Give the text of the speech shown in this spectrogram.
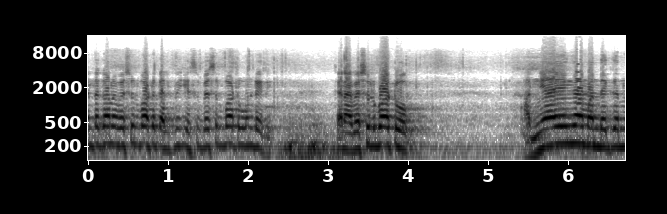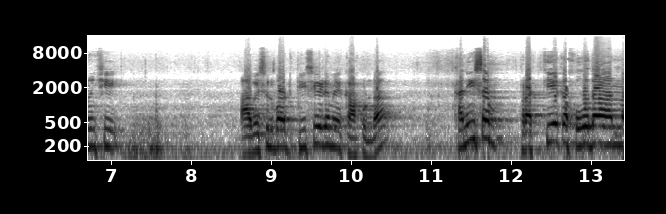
ఎంతగానో వెసులుబాటు కల్పి వెసులుబాటు ఉండేది. కానీ ఆ వెసులుబాటు అన్యాయంగా మన దగ్గర నుంచి ఆ వెసులుబాటు తీసేయడమే కాకుండా కనీసం ప్రత్యేక హోదా అన్న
